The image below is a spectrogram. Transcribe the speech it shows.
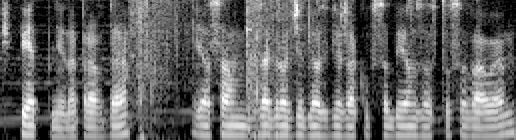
świetnie, naprawdę. Ja sam w zagrodzie dla zwierzaków sobie ją zastosowałem.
